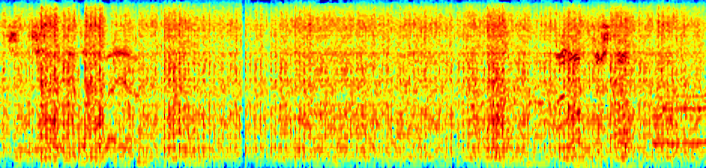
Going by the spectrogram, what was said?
this, this is the needs up a bit, yeah. I love just the brrr.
